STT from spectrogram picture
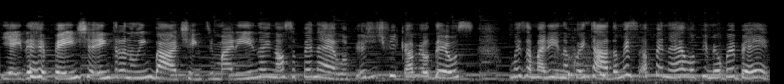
E aí, de repente, entra num embate entre Marina e nossa Penélope. E a gente fica, ah, meu Deus, mas a Marina, coitada, mas a Penélope, meu bebê,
